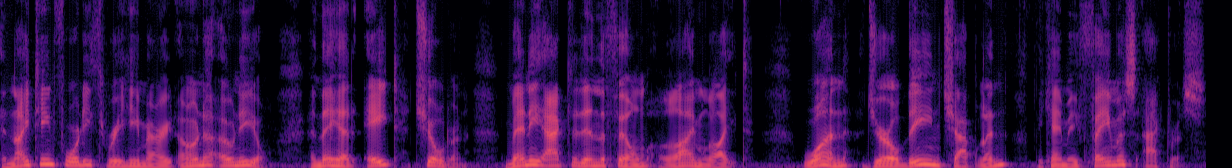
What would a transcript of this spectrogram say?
In 1943, he married Oona O'Neill, and they had eight children. Many acted in the film Limelight. One, Geraldine Chaplin, became a famous actress.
